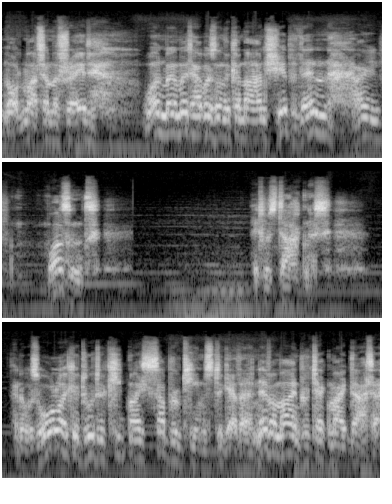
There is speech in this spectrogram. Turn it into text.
Not much, I'm afraid. One moment I was on the command ship, then I wasn't. It was darkness, and it was all I could do to keep my subroutines together, never mind protect my data.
